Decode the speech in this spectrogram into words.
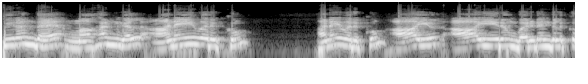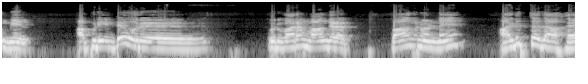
பிறந்த மகன்கள் அனைவருக்கும் அனைவருக்கும் ஆயுள் ஆயிரம் வருடங்களுக்கு மேல் அப்படின்ட்டு ஒரு ஒரு வரம் வாங்குறார். வாங்கினோடனே அடுத்ததாக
